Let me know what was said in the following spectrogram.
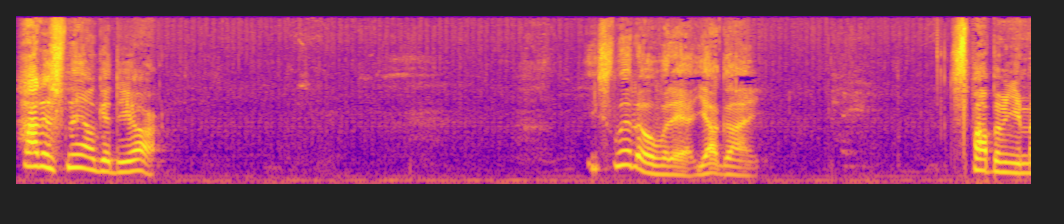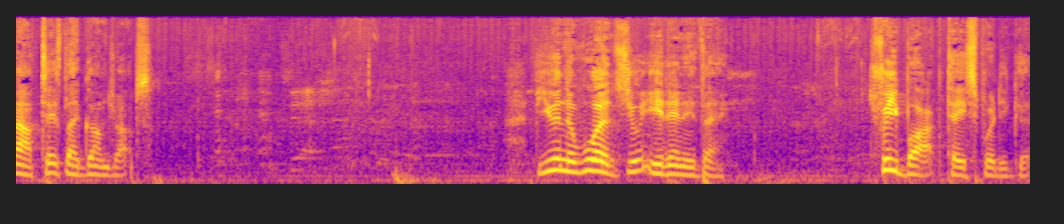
How did snail get the ark? He slid over there. Y'all got it. Just pop them in your mouth. Tastes like gumdrops. If you're in the woods, you eat anything. Tree bark tastes pretty good.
